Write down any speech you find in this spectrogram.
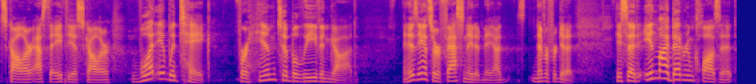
scholar asked the atheist scholar what it would take for him to believe in God. And his answer fascinated me. I never forget it. He said, In my bedroom closet,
